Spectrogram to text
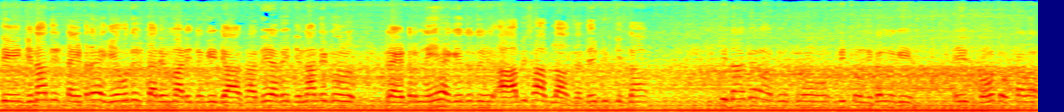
ਤੇ ਜਿਨ੍ਹਾਂ ਦੇ ਟਰੈਕਟਰ ਹੈਗੇ ਉਹਦੇ ਵਿਚਾਰੇ ਮਾੜੇ ਚੰਗੇ ਜਾ ਸਕਦੇ ਆ, ਤੇ ਜਿਨ੍ਹਾਂ ਦੇ ਕੋਲ ਟਰੈਕਟਰ ਨਹੀਂ ਹੈਗੇ, ਤੇ ਤੁਸੀਂ ਆਪ ਹੀ ਹਿਸਾਬ ਲਾ ਸਕਦੇ ਵੀ ਕਿੱਦਾਂ ਕਿੱਦਾਂ ਘਰਾਂ ਦੇ ਉੱਪਰੋਂ ਵਿੱਚੋਂ ਨਿਕਲਣਗੇ। ਇਹ ਬਹੁਤ ਔਖਾ ਵਾ।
